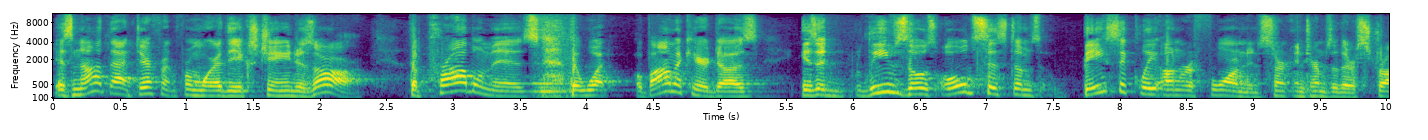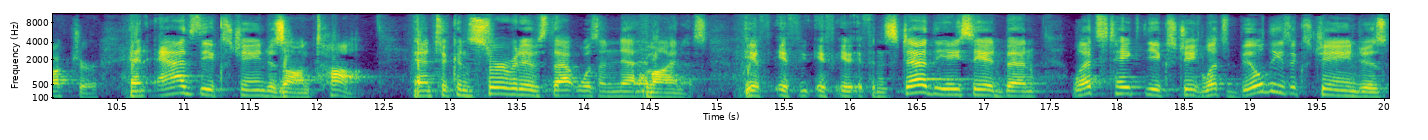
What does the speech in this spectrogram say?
is not that different from where the exchanges are. The problem is that what Obamacare does is it leaves those old systems basically unreformed in, certain, in terms of their structure and adds the exchanges on top. And to conservatives, that was a net minus. If, if, if, if instead the ACA had been, let's take the exchange, let's build these exchanges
